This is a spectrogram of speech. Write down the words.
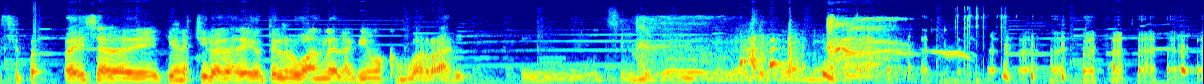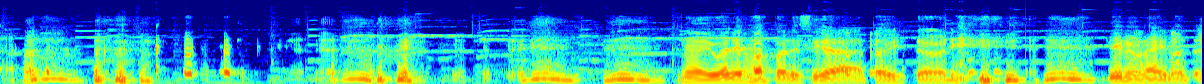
Se parece a la de. Tiene estilo a la de Hotel Ruanda, la que vimos con Barral. no. Uh, excelente película de Hotel Ruanda. No, igual es más parecida a Toy Story. Tiene un aire Toy.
